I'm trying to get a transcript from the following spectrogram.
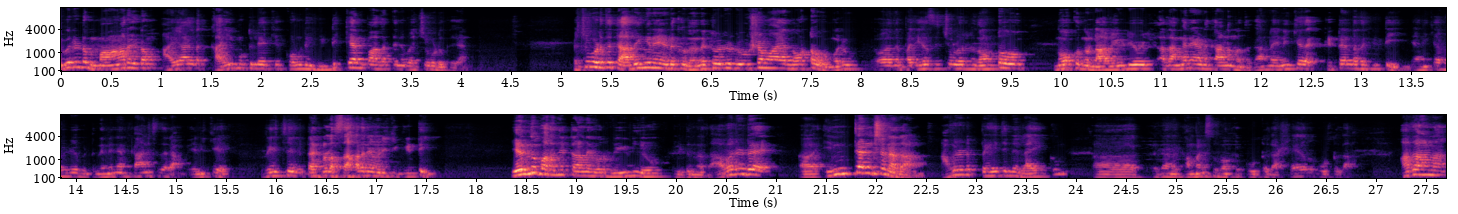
ഇവരുടെ മാറിടം അയാളുടെ കൈമുട്ടിലേക്ക് കൊണ്ട് ഇടിക്കാൻ പാകത്തിന് വെച്ചു കൊടുക്കുകയാണ്. വെച്ചു കൊടുത്തിട്ട് അതിങ്ങനെ എടുക്കുന്നു. എന്നിട്ട് ഒരു രൂക്ഷമായ നോട്ടവും ഒരു പരിഹസിച്ചുള്ള ഒരു നോട്ടവും നോക്കുന്നുണ്ട്. ആ വീഡിയോയിൽ അത് അങ്ങനെയാണ് കാണുന്നത്. കാരണം എനിക്ക് കിട്ടേണ്ടത് കിട്ടി. എനിക്ക് ആ വീഡിയോ കിട്ടി. നിന്നെ ഞാൻ കാണിച്ചു തരാം. എനിക്ക് റീച്ച് കിട്ടാനുള്ള സാധനം എനിക്ക് കിട്ടി എന്ന് പറഞ്ഞിട്ടാണ് ഇവർ വീഡിയോ ഇടുന്നത്. അവരുടെ ഇന്റൻഷൻ അതാണ്. അവരുടെ പേജിന് ലൈക്കും എന്താണ് കമന്റ്സും ഒക്കെ കൂട്ടുക ഷെയർ കൂട്ടുക. അതാണ്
